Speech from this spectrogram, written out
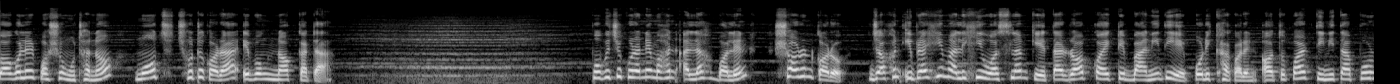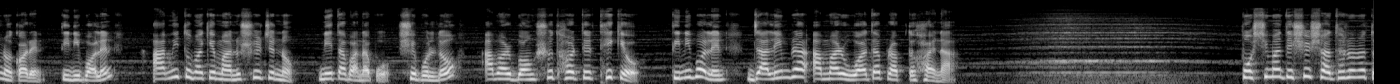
বগলের পশম উঠানো, মোচ ছোট করা এবং নখ কাটা। পবিত্র কোরআনে মহান আল্লাহ বলেন, স্মরণ করো, যখন ইব্রাহিম আলিহি ওয়াসলামকে তার রব কয়েকটি বাণী দিয়ে পরীক্ষা করেন, অতপর তিনি তা পূর্ণ করেন। তিনি বলেন, আমি তোমাকে মানুষের জন্য নেতা বানাবো। সে বলল, আমার বংশধরদের থেকেও। তিনি বলেন, জালিমরা আমার ওয়াদা প্রাপ্ত হয় না। পশ্চিমা দেশের সাধারণত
